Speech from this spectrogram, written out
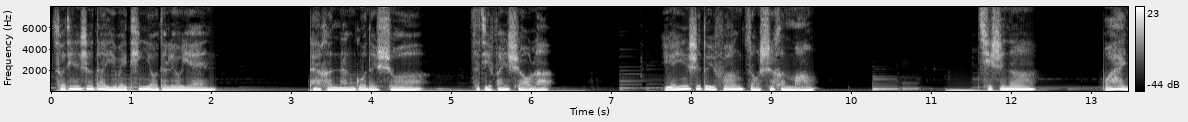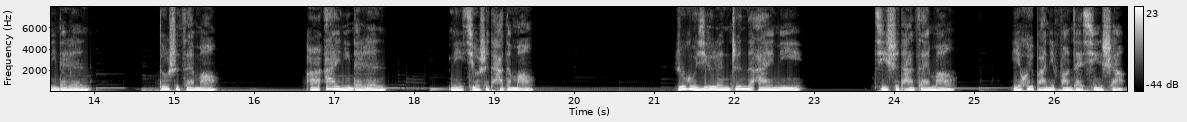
昨天收到一位听友的留言。他很难过的说，自己分手了。原因是对方总是很忙。其实呢，不爱你的人，都是在忙；而爱你的人，你就是他的忙。如果一个人真的爱你，即使他再忙，也会把你放在心上。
